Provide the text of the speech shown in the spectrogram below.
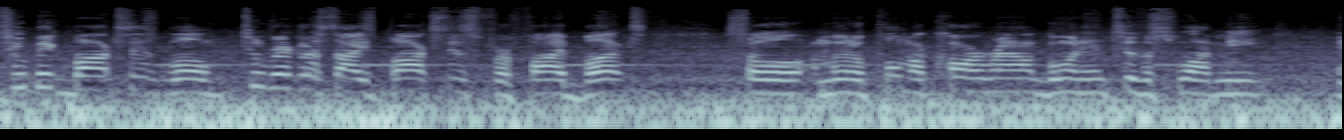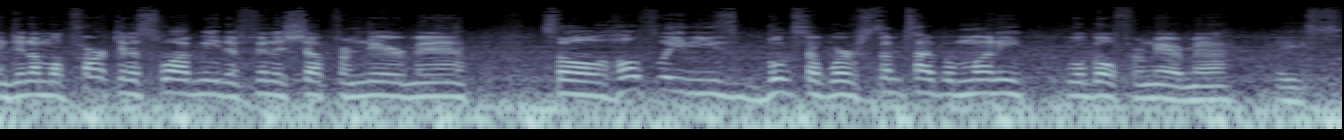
Two big boxes. Well, two regular sized boxes for five bucks. So I'm gonna pull my car around going into the swap meet, and then I'm gonna park in the swap meet and finish up from there, man. So hopefully these books are worth some type of money. We'll go from there, man. Peace.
